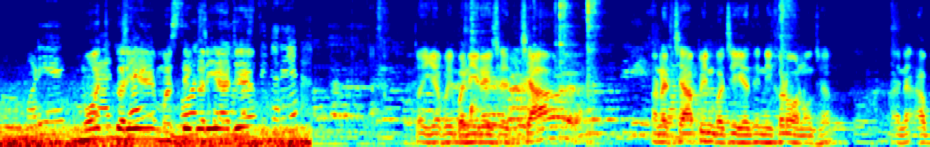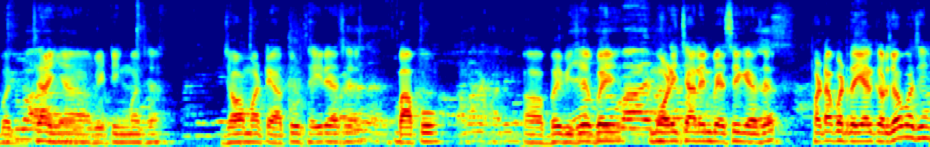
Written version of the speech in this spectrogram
તો મળીએ. મોજ કરીએ, મસ્તી કરીએ આજે. તો અહીંયા ભાઈ બની રહી છે ચા અને ચા પીને પછી અહીંયાથી નીકળવાનું છે. અને આ બધા અહીંયા વેઇટિંગમાં છે. જવા માટે આતુર થઈ રહ્યા છે. બાપુ ભાઈ વિજયભાઈ મોડી ચાલીને બેસી ગયા છે. ફટાફટ તૈયાર કરજો પછી.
